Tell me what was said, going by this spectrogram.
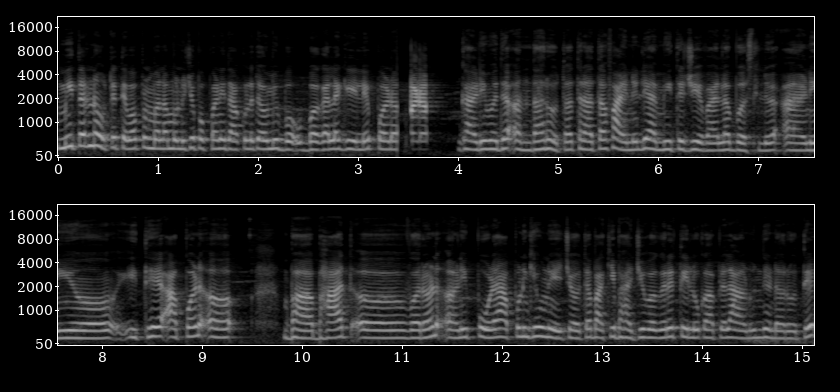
मी तर नव्हते तेव्हा पण मला मनुच्या पप्पाने दाखवलं तेव्हा मी ब बघायला गेले. पण गाडीमध्ये अंधार होता तर आता फायनली आम्ही इथे जेवायला बसलो आणि इथे आपण भा भात वरण आणि पोळ्या आपण घेऊन यायच्या होत्या. बाकी भाजी वगैरे ते लोक आपल्याला आणून देणार होते.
